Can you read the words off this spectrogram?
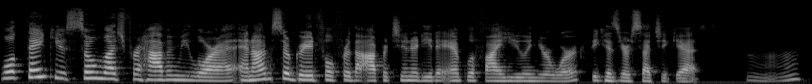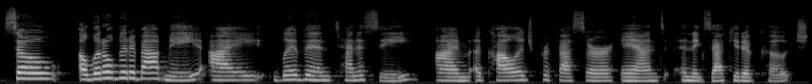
Well, thank you so much for having me, Laura. And I'm so grateful for the opportunity to amplify you and your work because you're such a gift. Mm-hmm. So, a little bit about me I live in Tennessee. I'm a college professor and an executive coach.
